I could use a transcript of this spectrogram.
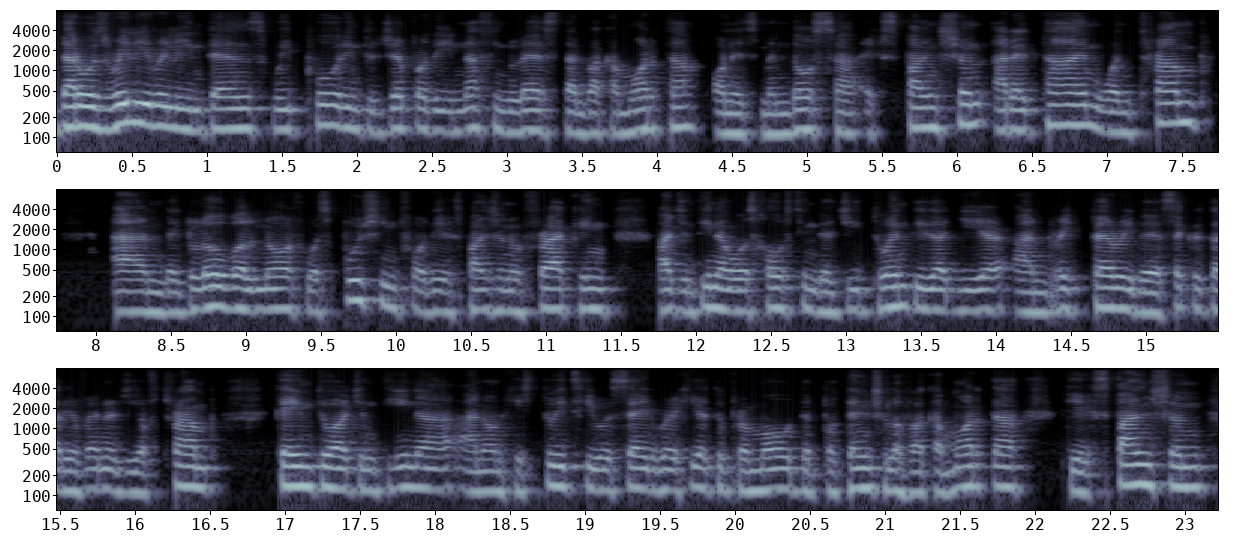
that was really, really intense. We put into jeopardy nothing less than Vaca Muerta on its Mendoza expansion at a time when Trump and the global north was pushing for the expansion of fracking. Argentina was hosting the G20 that year, and Rick Perry, the Secretary of Energy of Trump, came to Argentina. And on his tweets, he was saying, We're here to promote the potential of Vaca Muerta, the expansion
